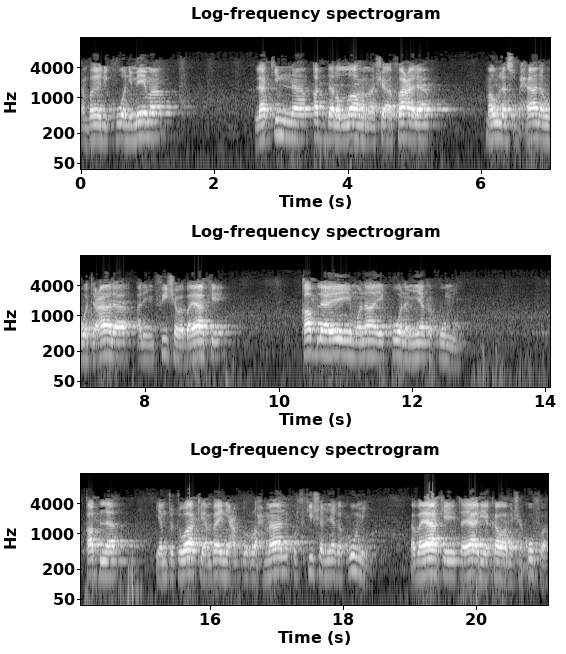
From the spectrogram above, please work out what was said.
ambayo yalikuwa ni mema. Lakinna qaddara Allah ma shaa fa'ala. Maula Subhanahu wa Ta'ala alimfisha baba yake. Kabla yeye mwanaye kuwa na miaka kumi kabla ya mtoto wake ambaye ni Abdurrahman kufikisha miaka kumi baba yake tayari akawa ameshakufa.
